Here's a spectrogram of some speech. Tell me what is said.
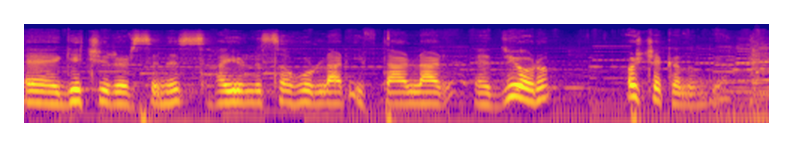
e, geçirirsiniz. Hayırlı sahurlar, iftarlar e, diyorum. Hoşçakalın diyorum.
